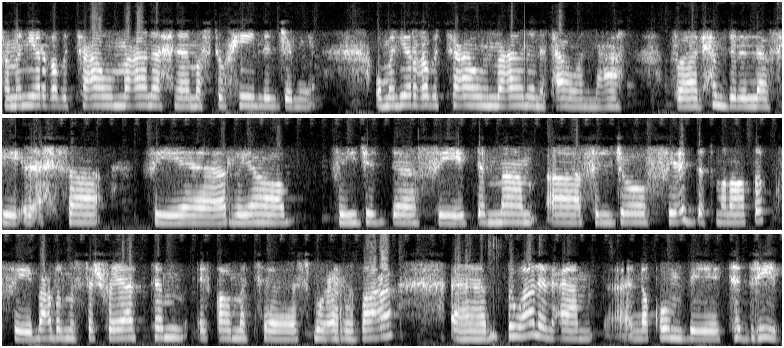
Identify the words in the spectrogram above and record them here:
فمن يرغب التعاون معنا إحنا مفتوحين للجميع. ومن يرغب التعاون معنا نتعاون معه فالحمد لله في الإحساء في الرياض في جدة في الدمام آه، في الجوف في عدة مناطق في بعض المستشفيات تم إقامة آه، أسبوع الرضاعة. آه، طوال العام نقوم بتدريب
